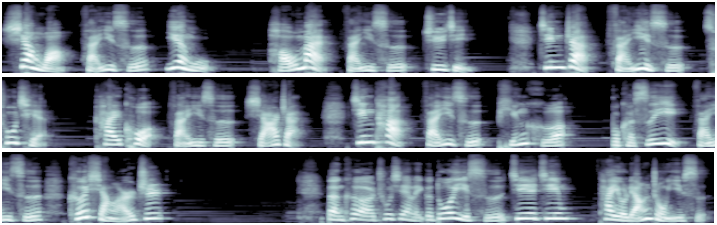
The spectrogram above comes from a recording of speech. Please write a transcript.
向往反义词厌恶，豪迈反义词拘谨，精湛反义词粗浅，开阔反义词狭窄，惊叹反义词平和，不可思议反义词可想而知。本课出现了一个多义词“结晶”，它有两种意思。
